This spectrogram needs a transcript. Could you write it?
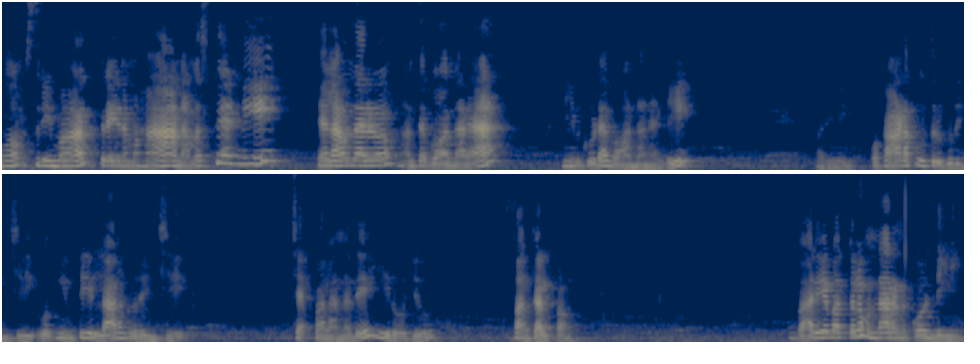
ఓం శ్రీమాత్రే నమ. నమస్తే అండి. ఎలా ఉన్నారు? అంత బాగున్నారా? నేను కూడా బాగున్నానండి. మరి ఒక ఆడకూతురు గురించి ఒక ఇంటి ఇల్లాల గురించి చెప్పాలన్నదే ఈరోజు సంకల్పం. భార్యాభర్తలు ఉన్నారనుకోండి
